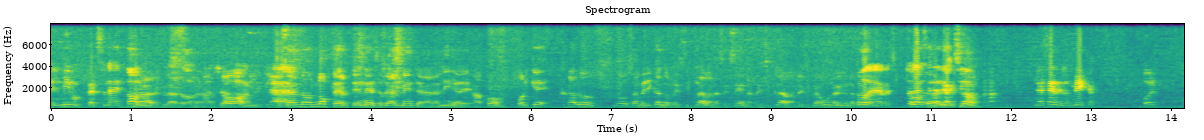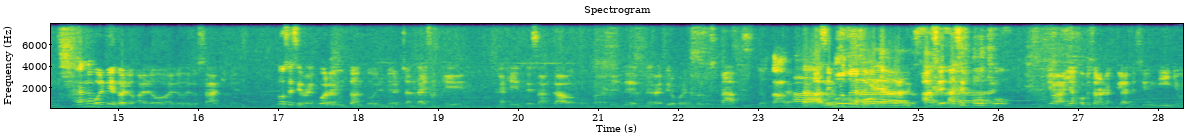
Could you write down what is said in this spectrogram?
el mismo personaje Tommy. Claro, claro, Tommy, claro. O sea, Tommy, Tommy, claro. O sea, no, no pertenece realmente a la línea de Japón, porque ja, los, los americanos reciclaban las escenas, reciclaban, reciclaban una y una. Toda la escena era de acción, ajá, la escena de los mechas. Vol- Ah, no. Volviendo a lo, a, lo, a lo de los animes, no sé si recuerdan un tanto el merchandising que la gente sacaba como para vender. Me refiero, por ejemplo, a los tabs. Los tabs. Ah, Hace los los Hace, hace poco, ya, ya comenzaron las clases y un niño,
